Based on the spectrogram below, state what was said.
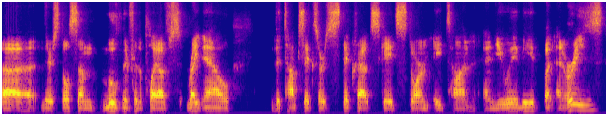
uh, there's still some movement for the playoffs right now. The top six are Stick, Kraut, Skates, Storm, Aton, and UAB. But and Uri's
